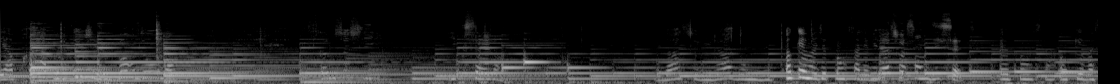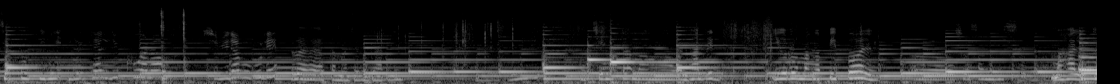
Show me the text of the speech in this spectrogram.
Et après, à côté, Ok, moi je prends ça les il a 77. Je prends ça. Ok, bah c'est tout fini. Lequel, du coup, alors? Celui-là, vous voulez? Ouais, ouais, attends, je regarde. Cinta mga 100 euro mga people. euh, 77. Mahal ito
